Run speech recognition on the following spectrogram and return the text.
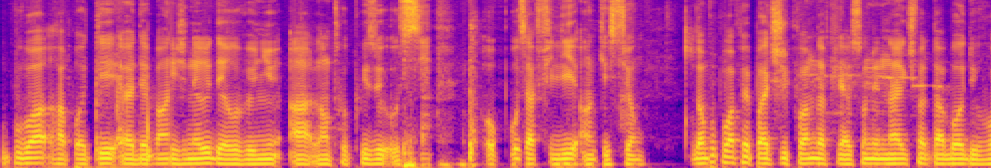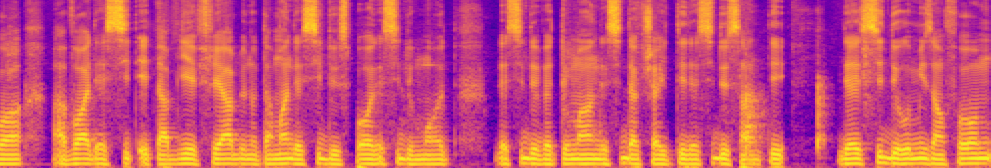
pour pouvoir rapporter euh, des ventes et générer des revenus à l'entreprise aussi aux, aux, affiliés en question. Donc, pour pouvoir faire partie du programme d'affiliation de Nike, tu vas d'abord devoir avoir des sites établis et fiables, notamment des sites de sport, des sites de mode, des sites de vêtements, des sites d'actualité, des sites de santé, des sites de remise en forme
